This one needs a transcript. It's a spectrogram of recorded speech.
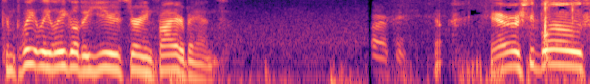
completely legal to use during fire bans. Perfect. Here she blows.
